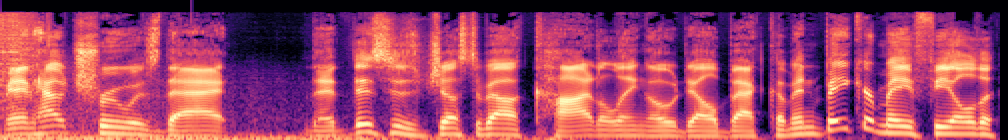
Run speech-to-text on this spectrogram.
Man, how true is that? That this is just about coddling Odell Beckham and Baker Mayfield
